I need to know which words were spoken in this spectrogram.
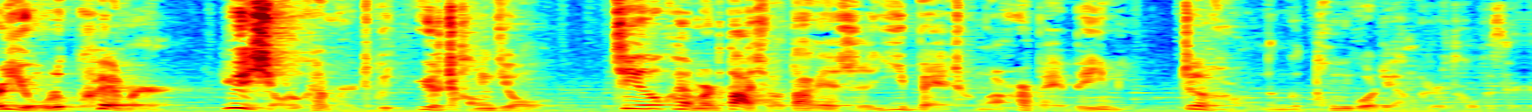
而有了快门，越小的快门这个越长焦。这个快门的大小大概是一百乘二百微米，正好能够通过两根头发丝儿。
